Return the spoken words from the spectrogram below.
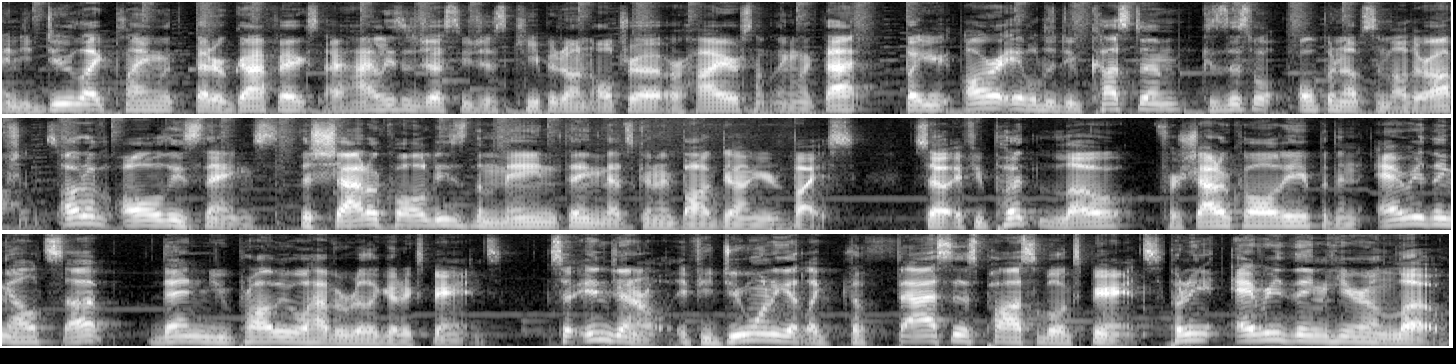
and you do like playing with better graphics, I highly suggest you just keep it on ultra or high or something like that but you are able to do custom because this will open up some other options. Out of all these things, the shadow quality is the main thing that's gonna bog down your device. So if you put low for shadow quality, but then everything else up, then you probably will have a really good experience. So in general, if you do want to get like the fastest possible experience, putting everything here on low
